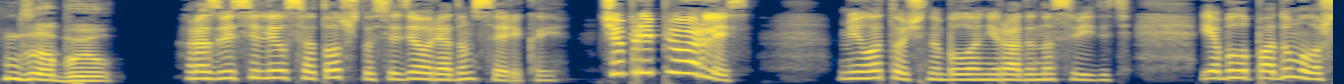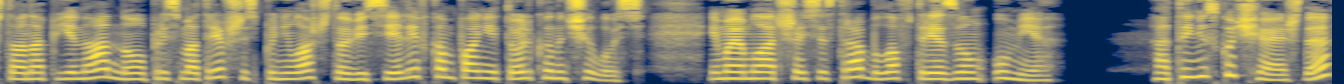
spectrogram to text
«Забыл». Развеселился тот, что сидел рядом с Эрикой. «Че приперлись?» Мила точно была не рада нас видеть. Я было подумала, что она пьяна, но, присмотревшись, поняла, что веселье в компании только началось, и моя младшая сестра была в трезвом уме. «А ты не скучаешь, да?»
